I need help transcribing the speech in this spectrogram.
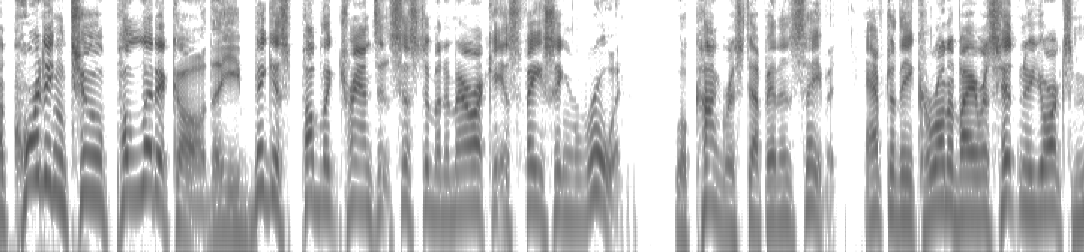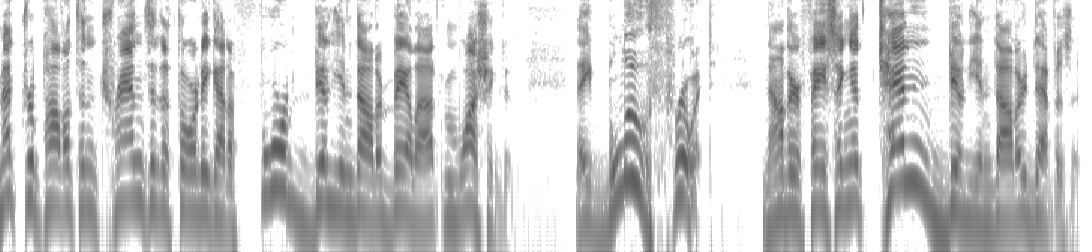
According to Politico, the biggest public transit system in America is facing ruin. Will Congress step in and save it? After the coronavirus hit, New York's Metropolitan Transit Authority got a $4 billion bailout from Washington. They blew through it. Now they're facing a $10 billion deficit.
